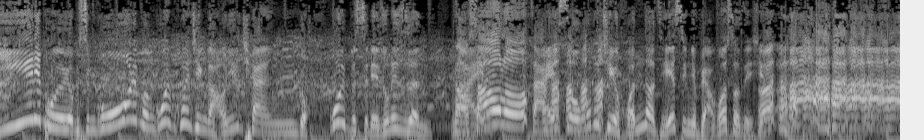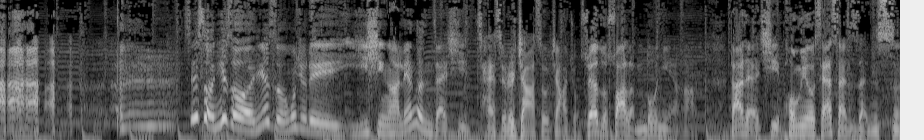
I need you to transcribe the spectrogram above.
你的朋友又不是我的朋友，我又不可能去拗你的强哥，我又不是那种的人。拗少了再说我都结婚了，这些事情就不要跟我说这些了。所以说，你说有时候我觉得异性哈，两个人在一起才是有点夹手夹脚。虽然说耍那么多年哈，大家在一起，朋友三四还是认识，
